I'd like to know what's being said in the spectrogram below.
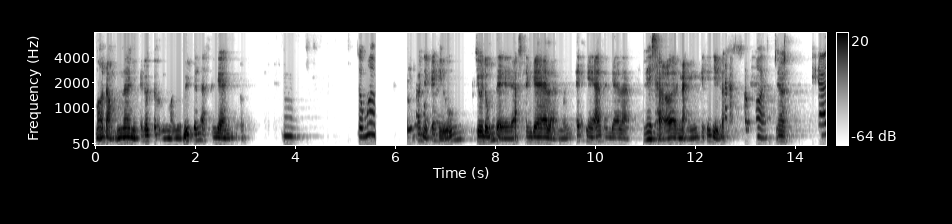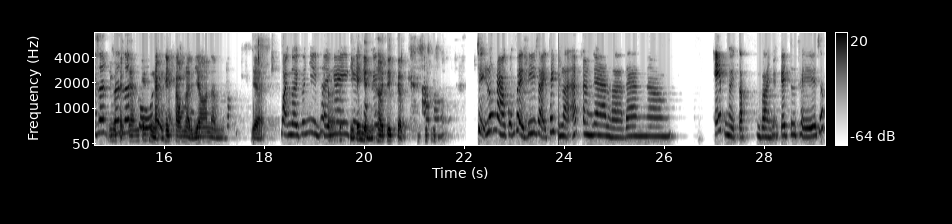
mở rộng ra những cái đối tượng mọi người biết đến Ashtanga ừ. đúng rồi có những cái hiểu chưa đúng về Ashtanga là mình thấy nghe Ashtanga là cái sợ nặng hay cái gì đó. Đúng rồi. Yeah. đã rất nhưng rất rất cái nặng hay không là do là dạ. Yeah. mọi người cứ nhìn thấy uh, ngay những cái, cái nhìn hơi tiêu cực. À, chị lúc nào cũng phải đi giải thích là Ashtanga là đang uh, ép người tập vào những cái tư thế rất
